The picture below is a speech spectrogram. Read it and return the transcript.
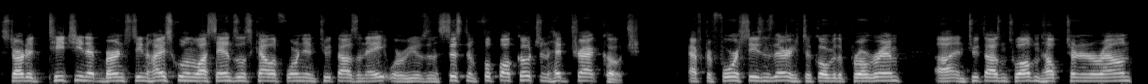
Started teaching at Bernstein High School in Los Angeles, California in 2008, where he was an assistant football coach and head track coach. After four seasons there, he took over the program uh, in 2012 and helped turn it around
